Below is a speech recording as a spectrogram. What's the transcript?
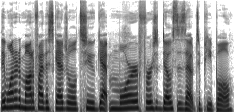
they wanted to modify the schedule to get more first doses out to people,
